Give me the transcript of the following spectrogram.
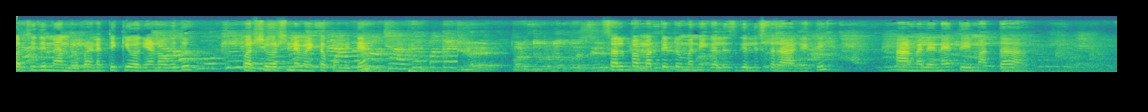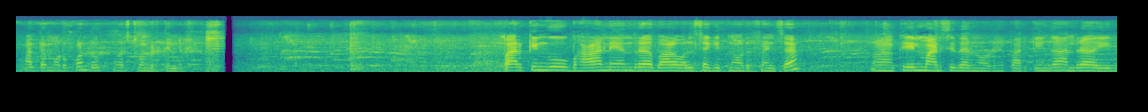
ಒರೆಸಿದ್ದೀನಿ ನಾನು ಬಣ್ಣೆ ತಿಕ್ಕಿ ಒಗ್ಯಾಣ ಹೋಗೋದು. ಪರ್ಶಿ ವರ್ಷನೇ ಮೈ ತಗೊಂಡಿದ್ದೆ ಸ್ವಲ್ಪ ಮತ್ತಿಟ್ಟು ಮನೆ ಗಲಸ್ ಗಲೀಸ್ ಥರ ಆಗೈತಿ. ಆಮೇಲೆ ಏನೈತಿ ಮತ್ತ, ಮತ್ತೆ ಮುಡ್ಕೊಂಡು ಒರೆಸ್ಕೊಂಡ್ಬಿಡ್ತೀನಿ ರೀ. ಪಾರ್ಕಿಂಗು ಭಾಳನೇ ಅಂದ್ರೆ ಭಾಳ ಹೊಲಸಾಗಿತ್ತು ನೋಡ್ರಿ ಫ್ರೆಂಡ್ಸ ಕ್ಲೀನ್ ಮಾಡಿಸಿದಾರೆ ನೋಡ್ರಿ ಪಾರ್ಕಿಂಗ. ಅಂದ್ರೆ ಈಗ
